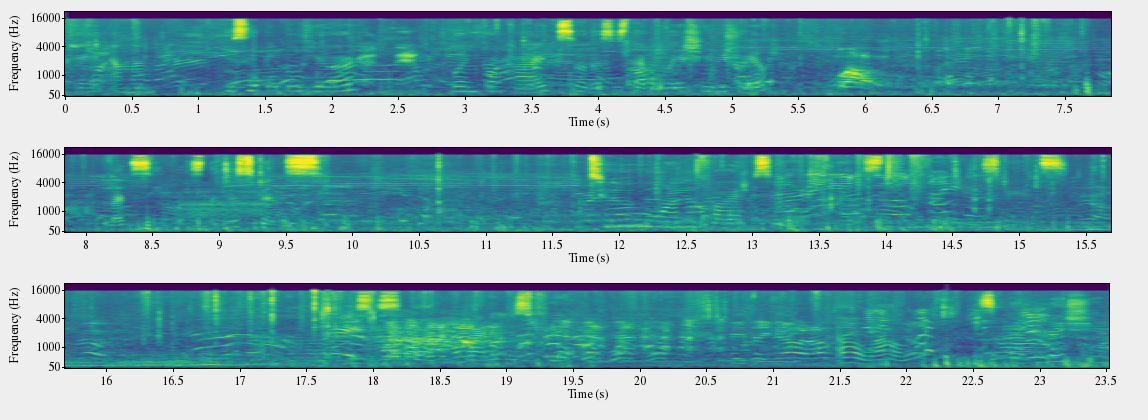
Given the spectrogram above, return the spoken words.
Okay, and then you see people here going for hikes. So this is the Appalachian Trail. wow Let's see what's the distance. 2150 States. Got quite a history. Oh wow. So the Appalachian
